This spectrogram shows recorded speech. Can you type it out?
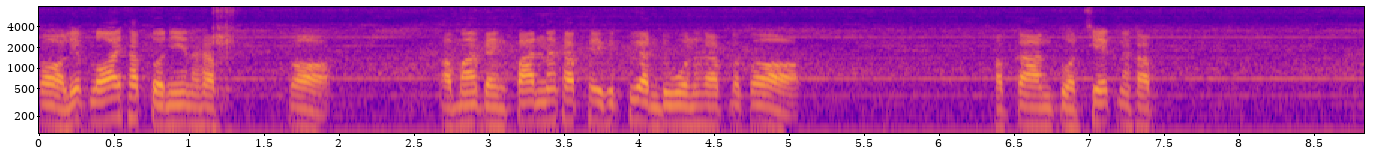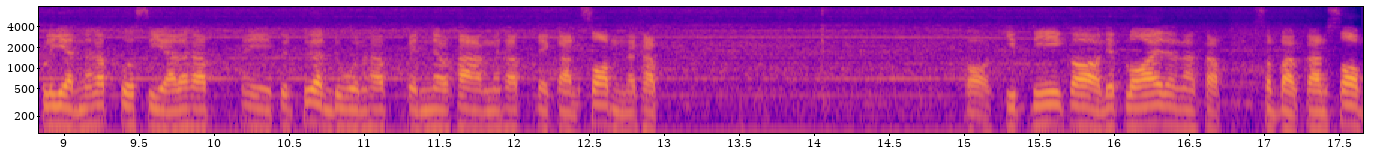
ก็เรียบร้อยครับตัวนี้นะครับ ก็เอามาแบ่งปันนะครับ ให้เพื่อนๆดูนะครับ แล้วก็ทำการตรวจเช็คนะครับ เปลี่ยนนะครับตัวเสียนะครับ ให้เพื่อนๆดูนะครับ เป็นแนวทางนะครับในการซ่อมนะครับก็คลิปนี้ก็เรียบร้อยแล้วนะครับสำหรับการซ่อม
